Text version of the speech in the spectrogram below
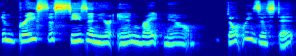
Embrace the season you're in right now. Don't resist it.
